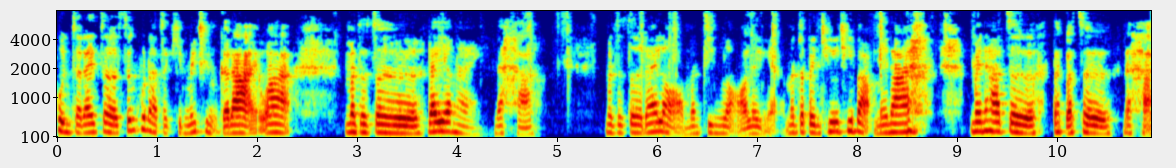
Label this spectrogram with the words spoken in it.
คุณจะได้เจอ ซึ่งคุณอาจจะคิดไม่ถึงก็ได้ว่า มันจะเจอได้ยังไงนะคะ มันจะเจอได้หรอ มันจริงหรออะไรเงี้ย มันจะเป็นที่ที่แบบไม่น่า ไม่น่าเจอแต่ก็เจอนะคะ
